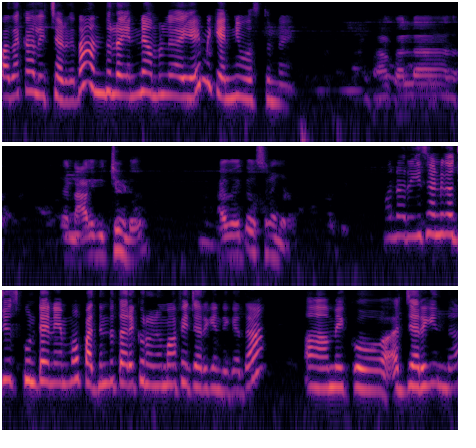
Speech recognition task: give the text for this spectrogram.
పథకాలు ఇచ్చాడు కదా అందులో ఎన్ని అమలు అయ్యాయి? మీకు ఎన్ని వస్తున్నాయి? మాకల్లా నాలుగు ఇచ్చిండు. అవి అయితే వస్తున్నాయి మేడం. మొన్న రీసెంట్గా చూసుకుంటేనేమో పద్దెనిమిదో తారీఖు రుణమాఫీ జరిగింది కదా. ఆ, మీకు అది జరిగిందా.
